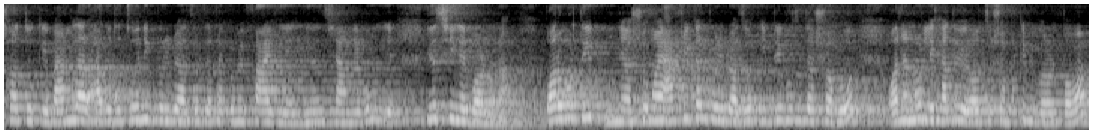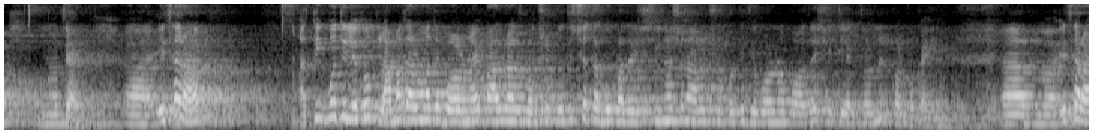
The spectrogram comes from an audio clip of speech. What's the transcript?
শতকে বাংলার আগত চৈনিক পরিব্রাজক যথাক্রমে ফাহিয়েন হিয়ন সাং এবং ইয়ুজ সিংয়ের বর্ণনা। পরবর্তী সময় আফ্রিকান পরিব্রাজক ইব্রি মজুদার সহ অন্যান্য লেখাতেও এই অঞ্চল সম্পর্কে বিবরণ পাওয়া যায়। এছাড়া, তিব্বতী লেখক লামা তারনাথের বর্ণনায় পাল রাজবংশের প্রতিষ্ঠাতা গোপালের সিংহাসন আলোক সম্পর্কে যে বর্ণনা পাওয়া যায়, সেটি এক ধরনের কল্পকাহিনী। এছাড়া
